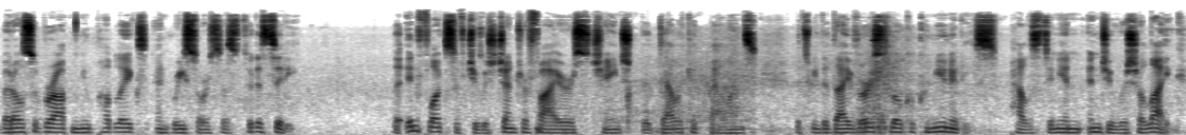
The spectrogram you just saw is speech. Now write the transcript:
but also brought new publics and resources to the city. The influx of Jewish gentrifiers changed the delicate balance between the diverse local communities, Palestinian and Jewish alike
